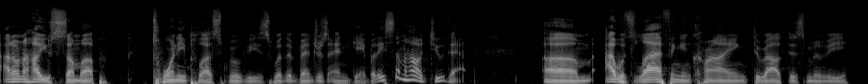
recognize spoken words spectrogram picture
I don't know how you sum up 20 plus movies with Avengers Endgame, but they somehow do that. Um, I was laughing and crying throughout this movie.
